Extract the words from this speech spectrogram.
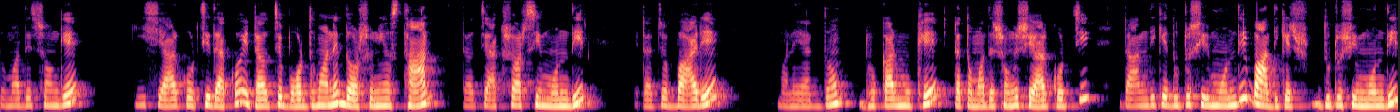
তোমাদের সঙ্গে কি শেয়ার করছি দেখো, এটা হচ্ছে বর্ধমানের দর্শনীয় স্থান। এটা হচ্ছে একশো আট শিব মন্দির। এটা হচ্ছে বাইরে মানে একদম ঢোকার মুখে এটা তোমাদের সঙ্গে শেয়ার করছি। ডান দিকে দুটো শিব মন্দির, বাঁ দিকে দুটো শিব মন্দির।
